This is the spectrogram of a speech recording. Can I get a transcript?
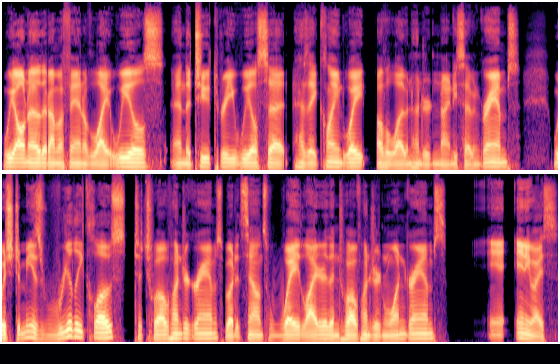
We all know that I'm a fan of light wheels, and the 2 3 wheel set has a claimed weight of 1,197 grams, which to me is really close to 1,200 grams, but it sounds way lighter than 1,201 grams. I- anyways,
